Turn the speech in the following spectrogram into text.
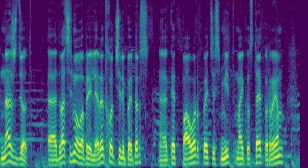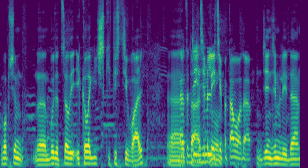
Нас ждет 27 э, апреля Red Hot Chili Peppers, э, Cat Power, Пэтти Смит, Майкл Стайп, Рэм. В общем, э, будет целый экологический фестиваль. Это так, День Земли, ну, типа того, да. День Земли, да.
